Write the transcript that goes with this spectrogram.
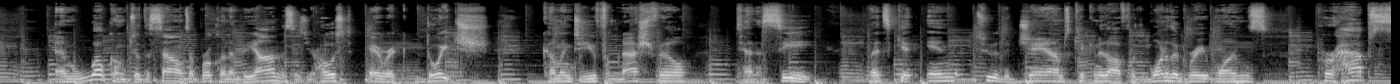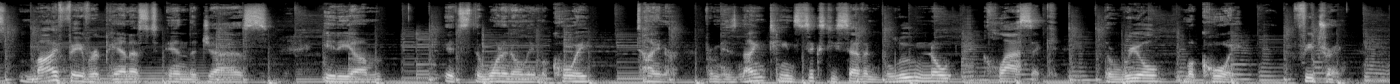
and welcome to the Sounds of Brooklyn and Beyond. This is your host, Eric Deutsch, coming to you from Nashville, Tennessee. Let's get into the jams, kicking it off with one of the great ones, perhaps my favorite pianist in the jazz idiom. It's the one and only McCoy Tyner from his 1967 Blue Note classic, The Real McCoy featuring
